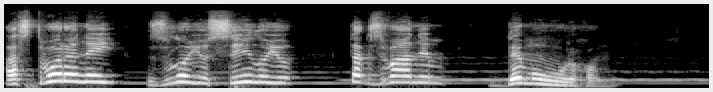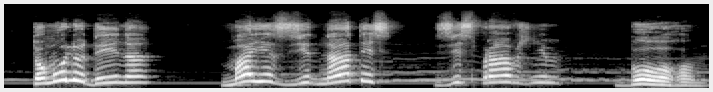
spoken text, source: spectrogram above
а створений злою силою, так званим демургом. Тому людина має з'єднатись зі справжнім Богом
